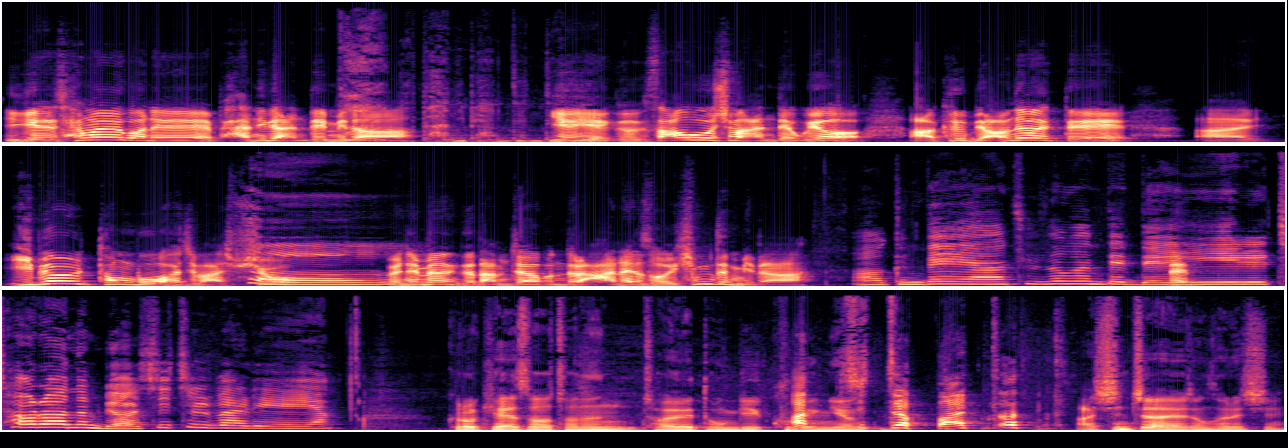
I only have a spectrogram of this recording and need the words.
이게 생활관에 반입이 안 됩니다. 반입이 안 된다. 예, 예. 그 싸우시면 안 되고요. 아, 그리고 면회할 때 아, 이별 통보하지 마십시오. 어. 왜냐면 그 남자분들 안에서 힘듭니다. 아, 근데요, 죄송한데 내일 철원은 몇 시 출발이에요? 그렇게 해서 저는 저의 동기 900명 진짜 말도 안 돼. 아, 진짜예요, 정선희 씨.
